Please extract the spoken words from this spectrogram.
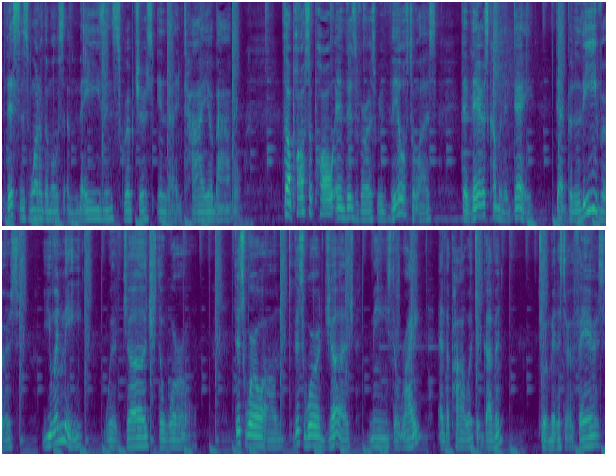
this is one of the most amazing scriptures in the entire Bible. The Apostle Paul in this verse reveals to us that there's coming a day that believers, you and me, will judge the world. This world, um, this word judge means the right and the power to govern, to administer affairs,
